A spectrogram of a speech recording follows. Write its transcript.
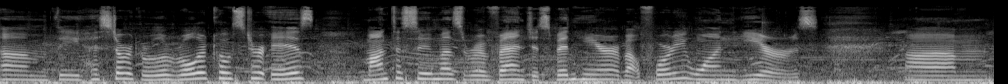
Um, the historic roller coaster is Montezuma's Revenge. It's been here about 41 years. Um,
